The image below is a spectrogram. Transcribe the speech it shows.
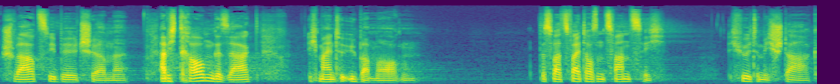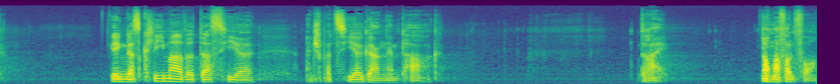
schwarz wie Bildschirme. Habe ich Traum gesagt? Ich meinte übermorgen. Das war 2020. Ich fühlte mich stark. Gegen das Klima wird das hier ein Spaziergang im Park. Drei. Nochmal von vorn.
